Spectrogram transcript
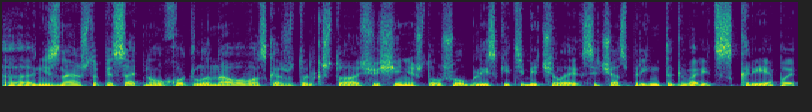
Э, не знаю, что писать на уход Ланового, скажу только, что ощущение, что ушел близкий тебе человек. Сейчас принято говорить скрепы.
